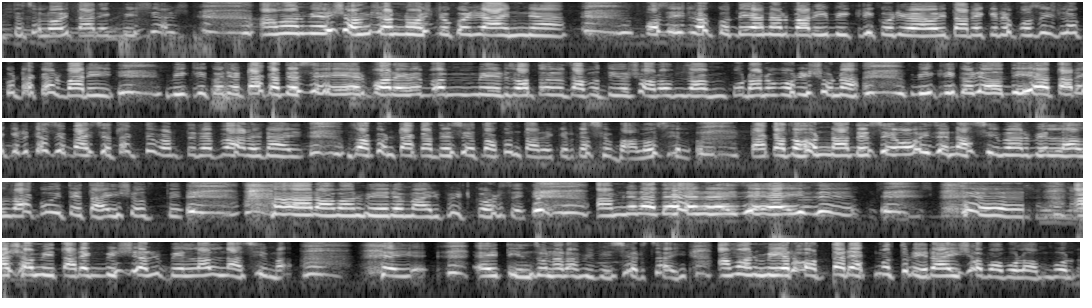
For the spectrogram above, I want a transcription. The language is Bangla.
করতেছিল ওই তারেক বিশ্বাস। আমার মেয়ের সংসার নষ্ট করে আইন না পঁচিশ লক্ষ দেয়ানার বাড়ি বিক্রি করে ওই তারেকের পঁচিশ লক্ষ টাকার বাড়ি বিক্রি করে টাকা দেছে এরপরে মেয়ের যত যাবতীয় সরঞ্জাম পনেরো ভরি সোনা বিক্রি করেও দিয়ে তারেকের কাছে বাইসে থাকতে পারতে পারে নাই। যখন টাকা দেছে তখন তারেকের কাছে ভালো ছিল। টাকা যখন না দেছে ওই যে নাসিমার বেল্লাল রাখ হইতে তাই সত্যি। আর আমার মেয়েরে মারপিট করছে। আপনারা দেখেন, এই যে এই যে। আসামি তারেক বিশ্বাস বেল্লাল নাসিমা, এই এই তিনজনের আমি বিচার চাই। আমার মেয়ের হত্যার একমাত্র এরাই সব অবলম্বন।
